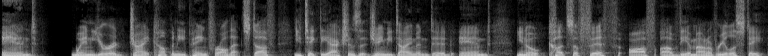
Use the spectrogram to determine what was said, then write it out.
And when you're a giant company paying for all that stuff, you take the actions that Jamie Dimon did and, you know, cuts a fifth off of the amount of real estate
